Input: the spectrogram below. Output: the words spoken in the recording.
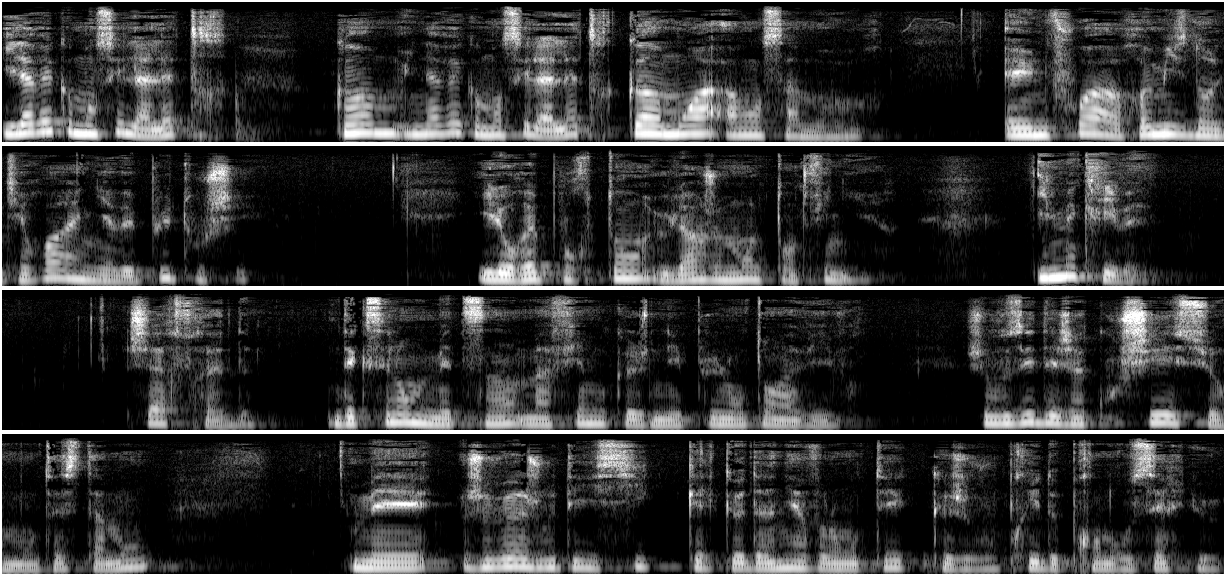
Il avait commencé la lettre comme il n'avait commencé la lettre qu'un mois avant sa mort, et une fois remise dans le tiroir, il n'y avait plus touché. Il aurait pourtant eu largement le temps de finir. Il m'écrivait Cher Fred, d'excellents médecins m'affirment que je n'ai plus longtemps à vivre. Je vous ai déjà couché sur mon testament, mais je veux ajouter ici quelques dernières volontés que je vous prie de prendre au sérieux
